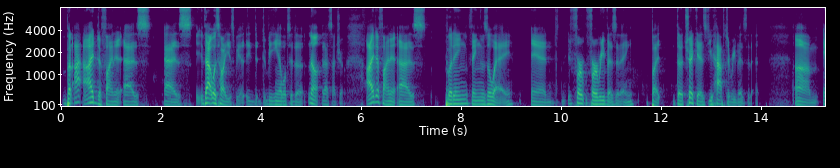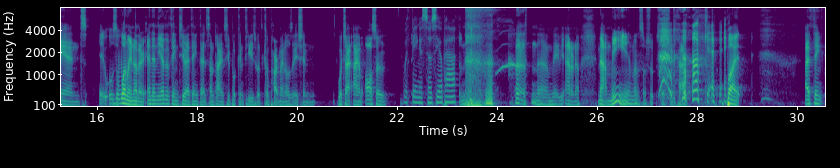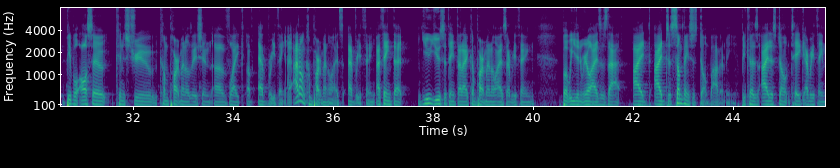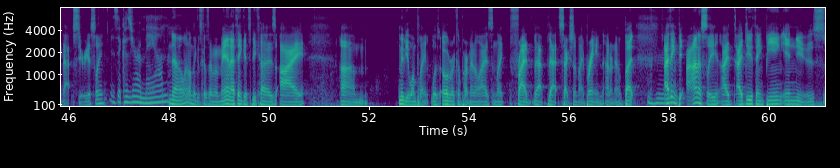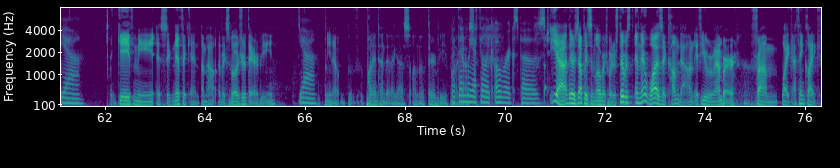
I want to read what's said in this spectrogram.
but I, I define it as as that was how I used to be being able to do, no that's not true. I define it as putting things away and for for revisiting, but the trick is you have to revisit it um, and it was one way or another. And then the other thing too, I think that sometimes people confuse with compartmentalization, which I, I am also With being a sociopath? no, maybe I don't know, not me. I'm not a social sociopath, I'm kidding. but I think people also construe compartmentalization of like of everything. I, I don't compartmentalize everything. I think that you used to think that I compartmentalize everything, but what you didn't realize is that I I just some things just don't bother me because I just don't take everything that seriously. Is it because you're a man? No, I don't think it's because I'm a man. I think it's because I, um, maybe at one point was over compartmentalized and like fried that that section of my brain. I don't know, but I think honestly, I I do think being in news Yeah. gave me a significant amount of exposure therapy. Yeah. You know, pun intended, I guess, on the therapy. But then we. I feel like, overexposed. yeah, there's definitely some overexposure. There was, and there was a come down, if you remember, from like I think like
